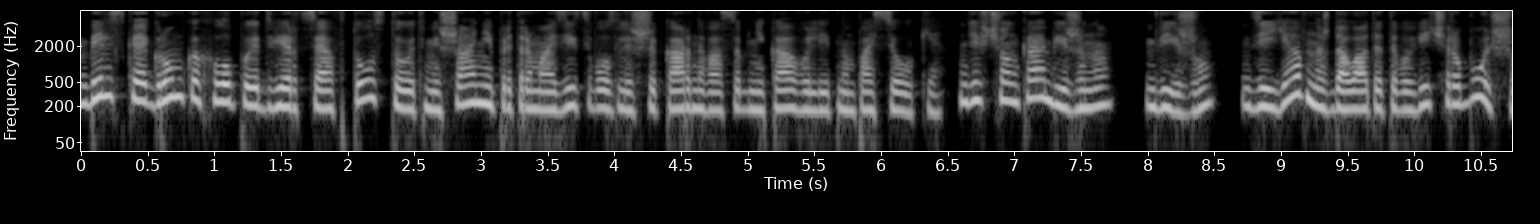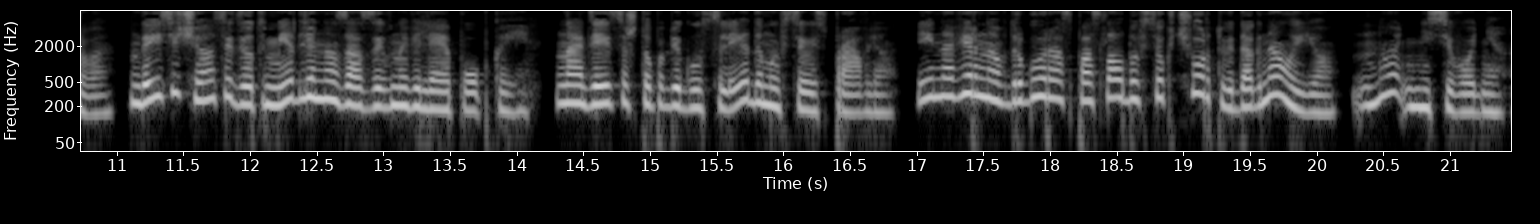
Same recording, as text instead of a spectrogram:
Бельская громко хлопает дверцей авто, стоит Мишане притормозить возле шикарного особняка в элитном поселке. Девчонка обижена. Вижу. Ди явно ждала от этого вечера большего. Да и сейчас идет медленно, зазывно виляя попкой. Надеется, что побегу следом и все исправлю. И, наверное, в другой раз послал бы все к черту и догнал ее. Но не сегодня.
